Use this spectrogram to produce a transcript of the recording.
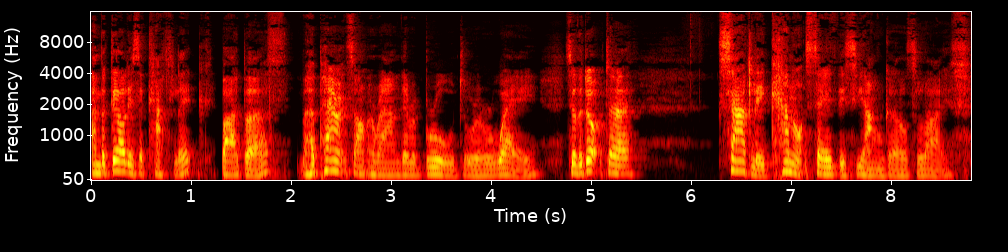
And the girl is a Catholic by birth. Her parents aren't around, they're abroad or are away. So the doctor sadly cannot save this young girl's life.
